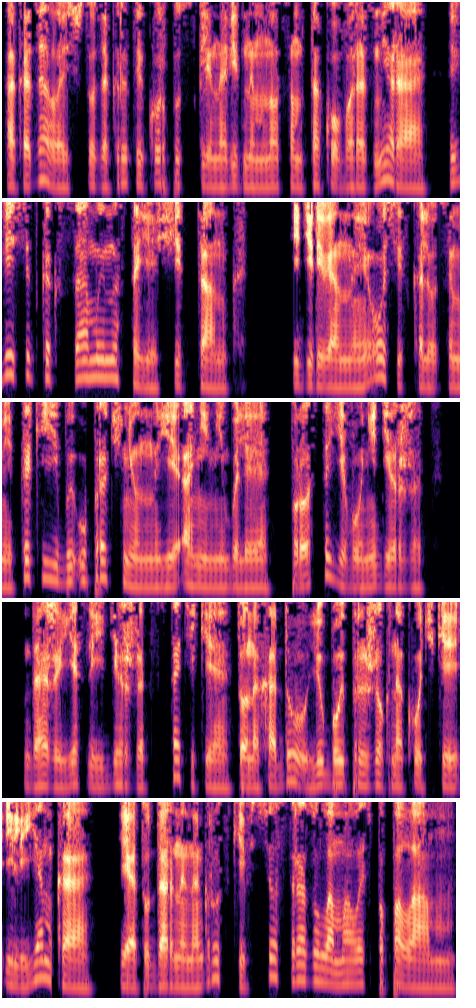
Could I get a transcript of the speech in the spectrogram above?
оказалось, что закрытый корпус с клиновидным носом такого размера весит как самый настоящий танк. И деревянные оси с колесами, какие бы упрочненные они ни были, просто его не держат. Даже если и держат в статике, то на ходу любой прыжок на кочке или ямка, и от ударной нагрузки все сразу ломалось пополам.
